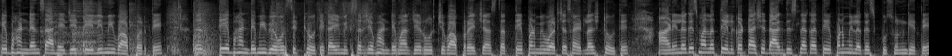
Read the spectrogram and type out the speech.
हे भांड्यांचं आहे जे डेली मी वापरते तर ते भांडे मी व्यवस्थित ठेवते. काही मिक्सरचे भांडे मला जे रोजचे वापरायचे असतात ते पण मी वरच्या साईडलाच ठेवते. आणि लगेच मला तेलकट असे डाग दिसला का ते पण मी लगेच पुसून घेते.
